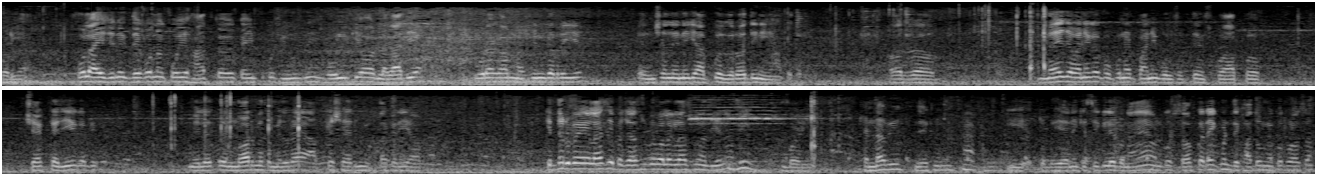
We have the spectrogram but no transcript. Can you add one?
बढ़िया। फुल हाइजीनिक देखो ना कोई हाथ का कहीं कुछ यूज़ नहीं होल किया और लगा दिया। पूरा काम मशीन कर रही है। टेंशन लेने की आपको ज़रूरत ही नहीं यहाँ पे तो। और नए ज़माने का कोकोनट पानी बोल सकते हैं इसको आप चेक करिए कभी। मिले तो इंदौर में तो मिल रहा है आपके शहर में पता करिए आप। कितने रुपए का गिलास है? पचास रुपए वाला गिलास में दिया ना? जी। बढ़िया। ठंडा भी देखने में ये तो भैया ने किसी के लिए बनाया है, उनको सर्व करें। एक मिनट दिखा दो मेरे को थोड़ा सा।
